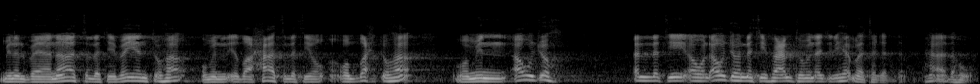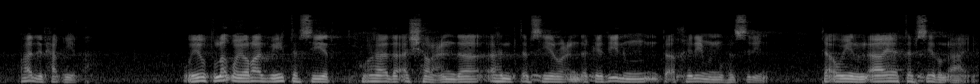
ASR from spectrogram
من البيانات التي بينتها ومن الإيضاحات التي وضحتها ومن أوجه التي أو الأوجه التي فعلت من أجلها ما تقدم. هذا هو هذه الحقيقة. ويطلق ويراد به التفسير وهذا أشهر عند أهل التفسير وعند كثير من المتأخرين من المفسرين. تأويل الآية تفسير الآية.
